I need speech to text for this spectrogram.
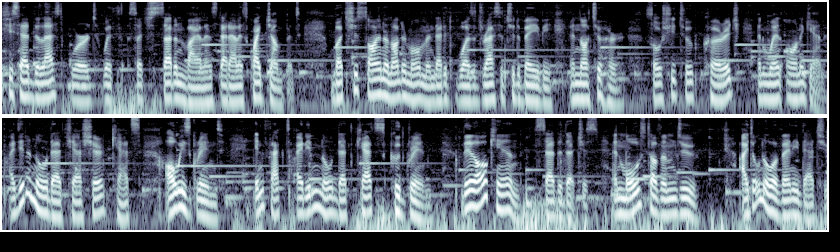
She said the last word with such sudden violence that Alice quite jumped. But she saw in another moment that it was addressed to the baby and not to her. So she took courage and went on again. I didn't know that Cheshire cats always grinned. In fact, I didn't know that cats could grin. They all can, said the Duchess, and most of them do. I don't know of any that do,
